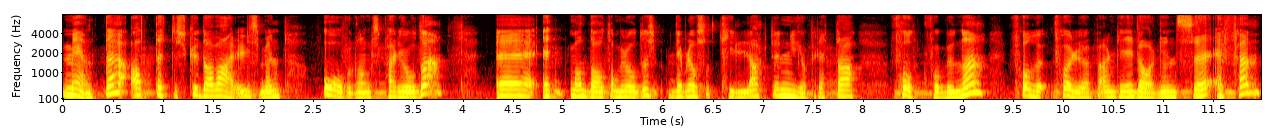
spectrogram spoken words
mente at dette skulle da være liksom en overgangsperiode. Eh, et mandatområde. Det ble også tillagt det nyoppretta Folkeforbundet, forløperen til dagens eh, FN.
